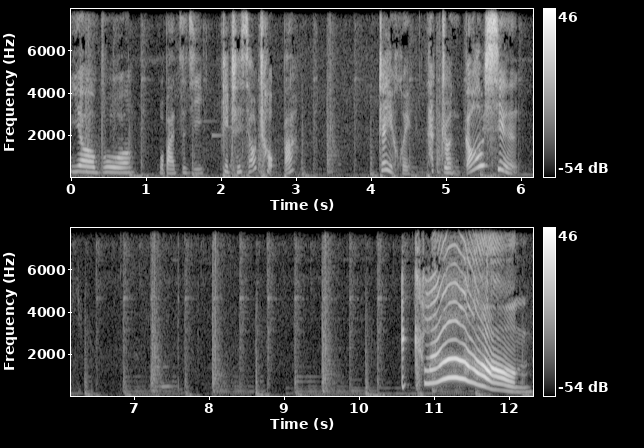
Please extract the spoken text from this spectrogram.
要不我把自己变成小丑吧，这回他准高兴。A clown!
